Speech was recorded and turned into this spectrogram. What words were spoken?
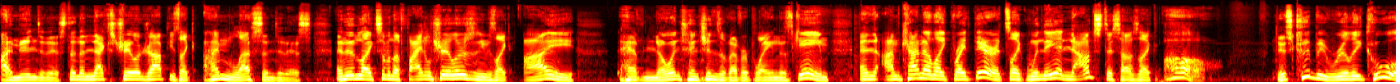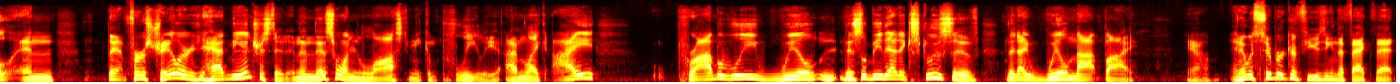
I'm into this." Then the next trailer dropped, he's like, "I'm less into this." And then like some of the final trailers, and he was like, "I." have no intentions of ever playing this game and i'm kind of like right there it's like when they announced this i was like oh this could be really cool. And that first trailer had me interested. And then this one lost me completely. I'm like, I probably will, this will be that exclusive that I will not buy. Yeah. And it was super confusing the fact that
